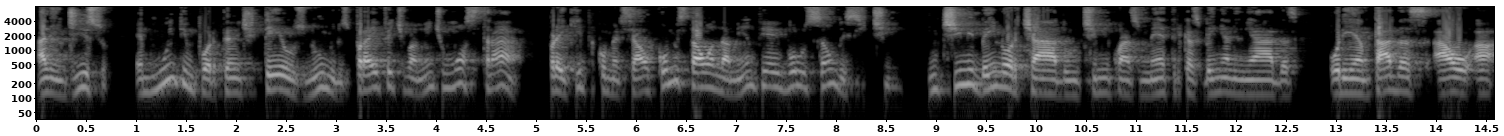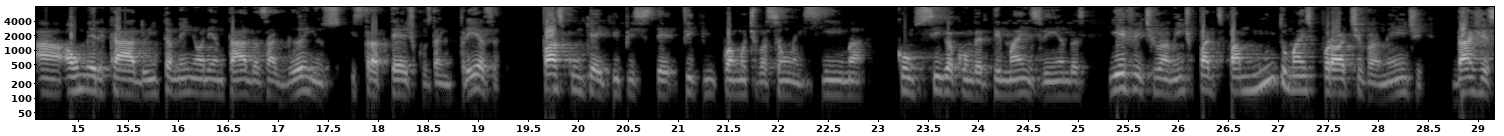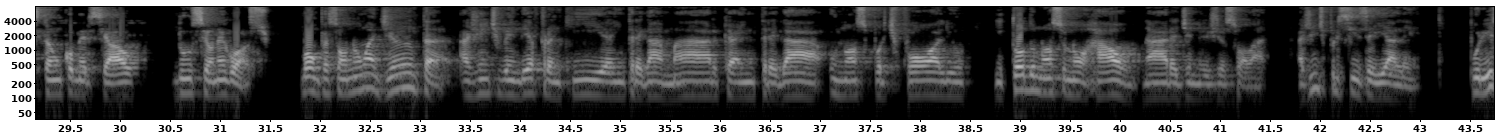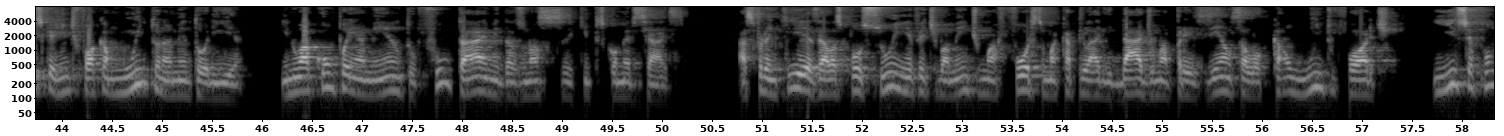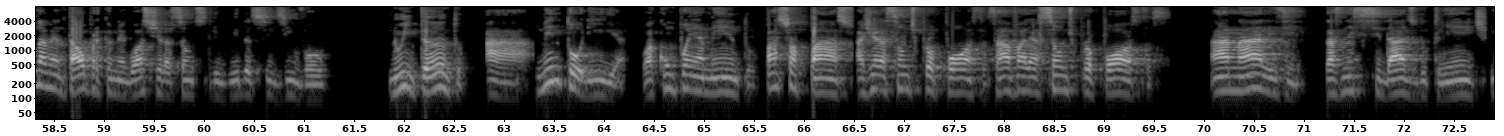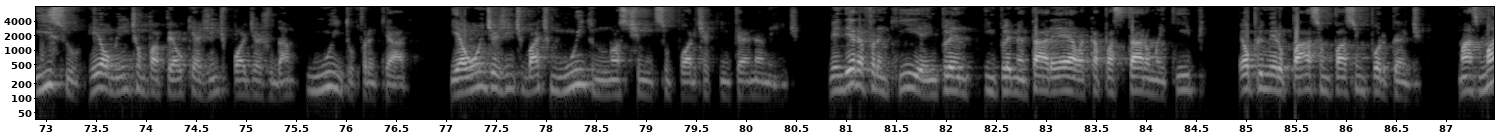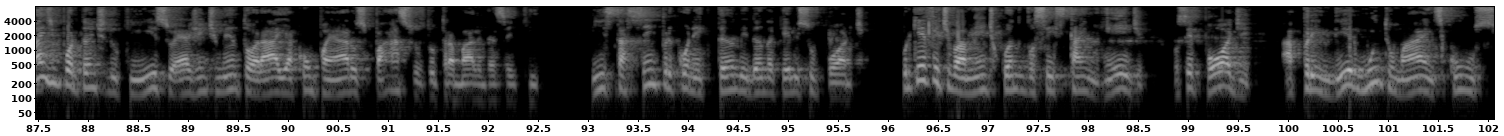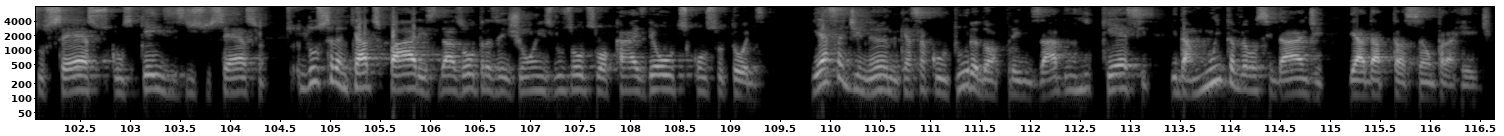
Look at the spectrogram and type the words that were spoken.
Além disso, é muito importante ter os números para efetivamente mostrar para a equipe comercial como está o andamento e a evolução desse time. Um time bem norteado, um time com as métricas bem alinhadas, orientadas ao, a, ao mercado e também orientadas a ganhos estratégicos da empresa, faz com que a equipe fique com a motivação lá em cima, consiga converter mais vendas e efetivamente participar muito mais proativamente da gestão comercial do seu negócio. Bom, pessoal, não adianta a gente vender a franquia, entregar a marca, entregar o nosso portfólio e todo o nosso know-how na área de energia solar. A gente precisa ir além. Por isso que a gente foca muito na mentoria e no acompanhamento full time das nossas equipes comerciais. As franquias, elas possuem efetivamente uma força, uma capilaridade, uma presença local muito forte, e isso é fundamental para que o negócio de geração distribuída se desenvolva. No entanto, a mentoria, o acompanhamento, passo a passo, a geração de propostas, a avaliação de propostas, a análise das necessidades do cliente. Isso realmente é um papel que a gente pode ajudar muito o franqueado. E é onde a gente bate muito no nosso time de suporte aqui internamente. Vender a franquia, implementar ela, capacitar uma equipe é o primeiro passo, um passo importante. Mas mais importante do que isso é a gente mentorar e acompanhar os passos do trabalho dessa equipe. E estar sempre conectando e dando aquele suporte. Porque efetivamente, quando você está em rede, você pode aprender muito mais com os sucessos, com os cases de sucesso dos franqueados pares das outras regiões, dos outros locais, de outros consultores. E essa dinâmica, essa cultura do aprendizado enriquece e dá muita velocidade e adaptação para a rede.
